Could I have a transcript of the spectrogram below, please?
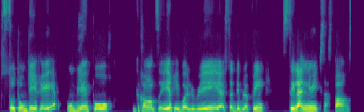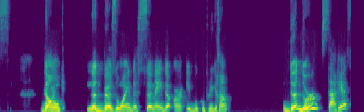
s'auto-guérir ou bien pour grandir, évoluer, se développer. C'est la nuit que ça se passe. Ah. Donc, notre besoin de sommeil de un est beaucoup plus grand. De deux, ça reste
